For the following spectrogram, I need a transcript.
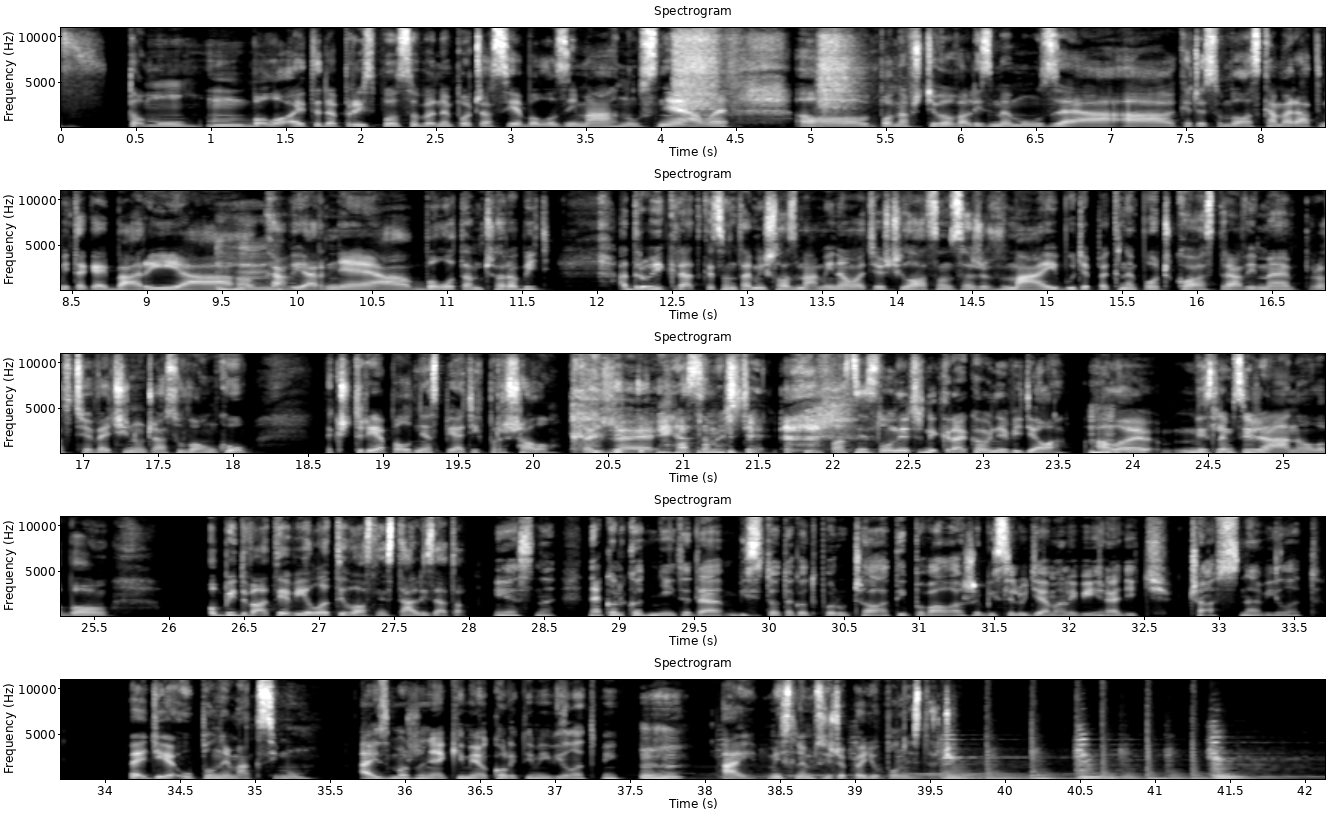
tomu mm, bolo aj teda prispôsobené počasie, bolo zima hnusne, ale o, ponavštevovali sme múzea a keďže som bola s kamarátmi, tak aj bary a mm-hmm. kaviarne a bolo tam čo robiť. A druhýkrát, keď som tam išla s maminou a tešila som sa, že v máji bude pekné počko a strávime proste väčšinu času vonku, tak 4,5 dňa z 5 pršalo. Takže ja som ešte vlastne slnečný Krakov nevidela. Mm-hmm. Ale myslím si, že áno, lebo obidva tie výlety vlastne stáli za to. Jasné. Na koľko dní teda by si to tak odporúčala, typovala, že by si ľudia mali vyhradiť čas na výlet? 5 je úplne maximum. Aj s možno nejakými okolitými výletmi? Mhm, aj. Myslím si, že 5 úplne stačí.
